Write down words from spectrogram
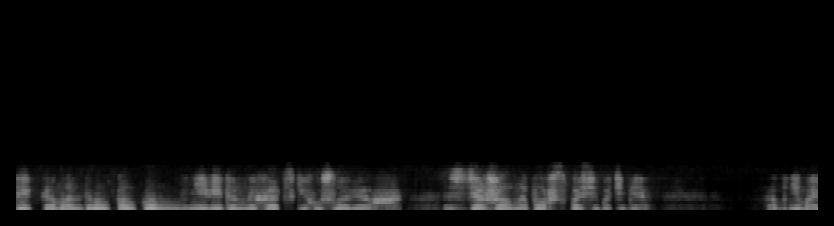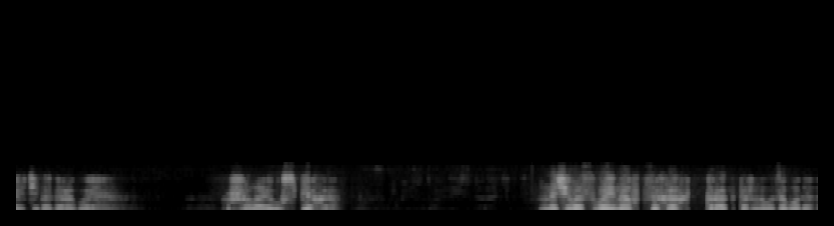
«Ты командовал полком в невиданных адских условиях. Сдержал напор, спасибо тебе. Обнимаю тебя, дорогой. Желаю успеха. Началась война в цехах тракторного завода.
